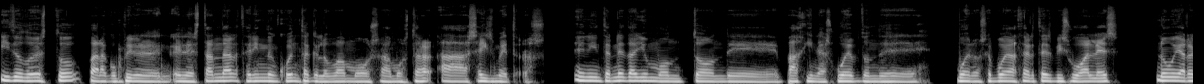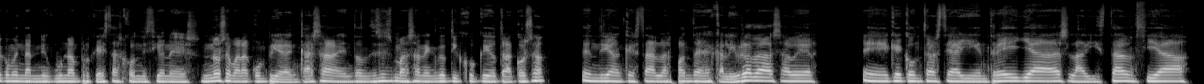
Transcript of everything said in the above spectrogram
y todo esto para cumplir el, estándar teniendo en cuenta que lo vamos a mostrar a 6 metros. En internet hay un montón de páginas web donde bueno, se pueden hacer test visuales. No voy a recomendar ninguna porque estas condiciones no se van a cumplir en casa, entonces es más anecdótico que otra cosa. Tendrían que estar las pantallas calibradas, saber eh, qué contraste hay entre ellas, la distancia,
